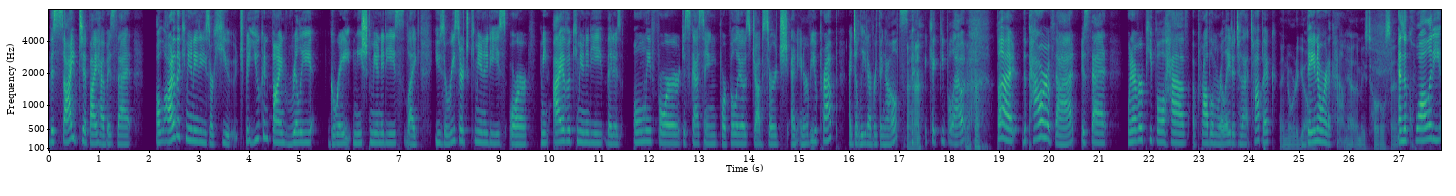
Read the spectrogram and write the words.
the side tip i have is that a lot of the communities are huge but you can find really great niche communities like user research communities or i mean i have a community that is only for discussing portfolios job search and interview prep. I delete everything else uh-huh. kick people out. Uh-huh. but the power of that is that whenever people have a problem related to that topic they know where to go. they know where to come. Yeah that makes total sense. And the quality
